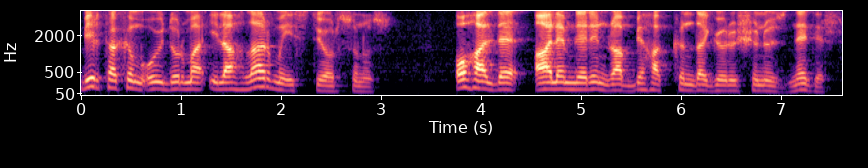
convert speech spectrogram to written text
bir takım uydurma ilahlar mı istiyorsunuz? O halde alemlerin Rabbi hakkında görüşünüz nedir?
